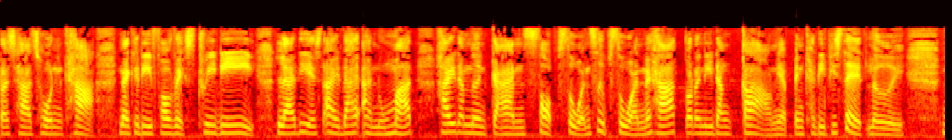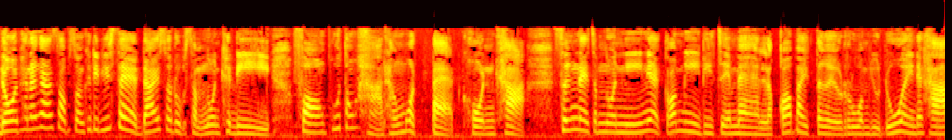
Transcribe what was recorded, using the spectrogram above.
ประชาชนค่ะ ในคดี forex 3D และ DSI ได้อนุมัติ ให้ดำเนินการสอบสวนสืบสวนนะคะ กรณีดังกล่าวเนี่ยเป็นคดีพิเศษเลย โดยพนักงานสอบสวนคดีพิเศษได้สรุปสำนวนคดี ฟ้องผู้ต้องหาทั้งหมด 8 คนค่ะ ซึ่งในจำนวนนี้เนี่ยก็มีดีเจแมนแล้วก็ใบเตยรวมอยู่ด้วยนะคะ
